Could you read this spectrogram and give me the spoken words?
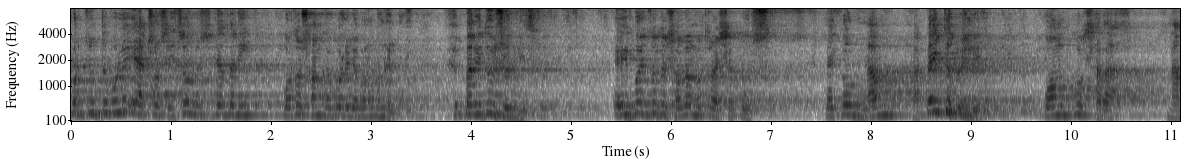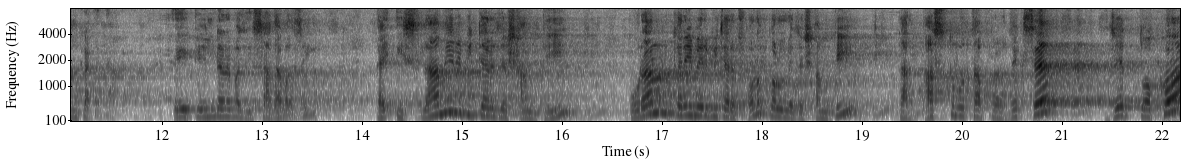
পর্যন্ত বলে একশো ছেচল্লিশ জানি কত সংখ্যা বলে আমার মনে নেই। মানে দুইশোর নিচে। এই পর্যন্ত সবে মাত্র আসে পড়ছে তাই কেউ নাম কাটাইতে হইলে অঙ্ক ছাড়া নাম কাটে না। এই টেন্ডারবাজি সাদাবাজি তাই ইসলামের বিচারে যে শান্তি, কোরআন করিমের বিচারে ফলো করলে যে শান্তি, তার বাস্তবতা আপনারা দেখছেন যে তখন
